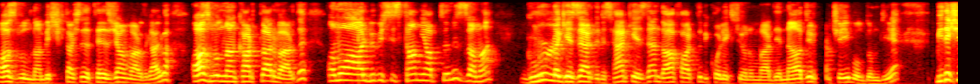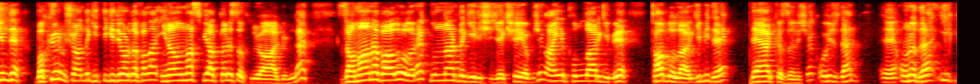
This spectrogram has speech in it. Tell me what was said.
az bulunan Beşiktaş'ta da Tezcan vardı galiba. Az bulunan kartlar vardı. Ama o albümü siz tam yaptığınız zaman gururla gezerdiniz. Herkesten daha farklı bir koleksiyonum var diye. Nadir parçayı buldum diye. Bir de şimdi bakıyorum şu anda gitti gidiyor da falan inanılmaz fiyatları satılıyor albümler. Zamana bağlı olarak bunlar da gelişecek, şey yapacak. Aynı pullar gibi, tablolar gibi de değer kazanacak. O yüzden e, ona da ilk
